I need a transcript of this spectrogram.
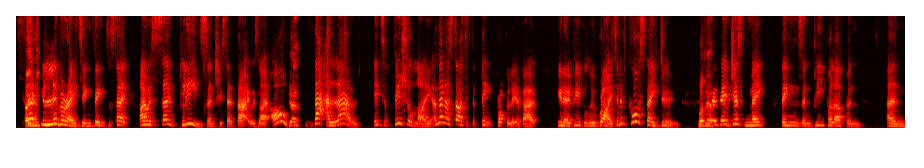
such a liberating thing to say. I was so pleased when she said that. It was like, oh, yeah, is that allowed? It's official lying. And then I started to think properly about, you know, people who write, and of course they do. well, You know, they just make things and people up, and and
